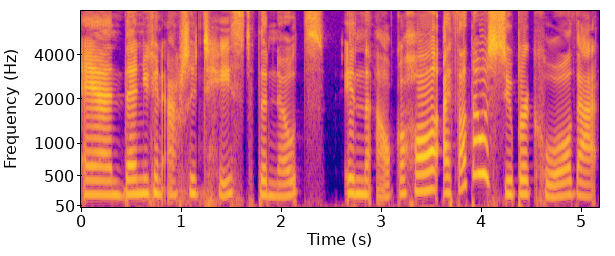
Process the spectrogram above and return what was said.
And then you can actually taste the notes in the alcohol. I thought that was super cool that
